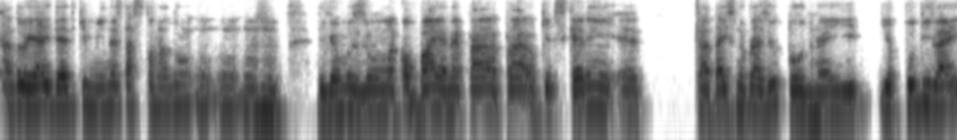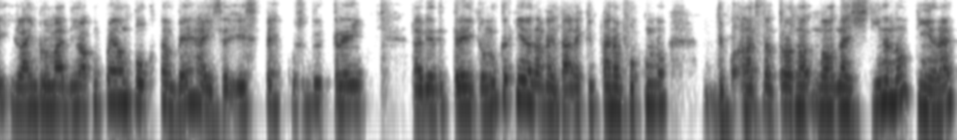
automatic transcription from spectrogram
adorei a ideia de que Minas está se tornando um, um, um, digamos uma cobaia né para o que eles querem é, tratar isso no Brasil todo né? E, e, eu pude ir lá, lá em Brumadinho acompanhar um pouco também Raíssa esse percurso do trem da linha de trem que eu nunca tinha na verdade aqui em Pernambuco no, antes da nordestina não tinha né?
